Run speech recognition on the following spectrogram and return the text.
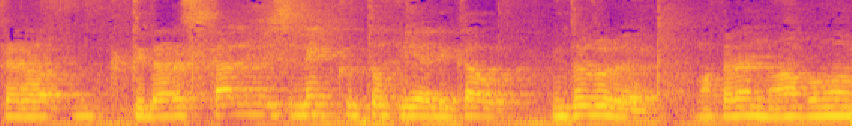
Kalau tidak ada sekali snack tutup ya di kau. Itu dulu makanan apa mau?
